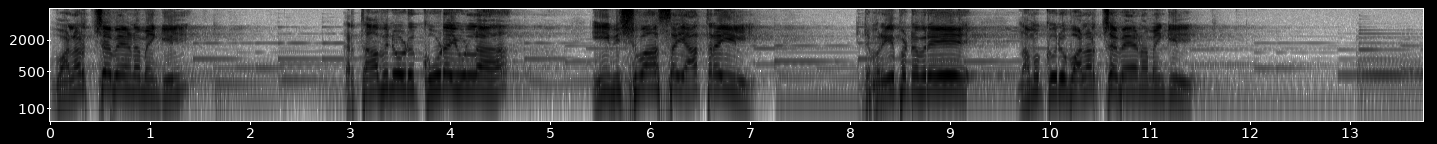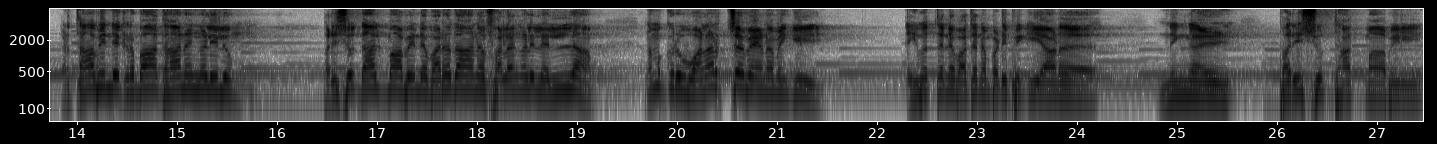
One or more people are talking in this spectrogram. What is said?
വളർച്ച വേണമെങ്കിൽ കർത്താവിനോട് കൂടെയുള്ള ഈ വിശ്വാസ യാത്രയിൽ എന്റെ പ്രിയപ്പെട്ടവരെ നമുക്കൊരു വളർച്ച വേണമെങ്കിൽ കർത്താവിന്റെ കൃപാദാനങ്ങളിലും പരിശുദ്ധാത്മാവിന്റെ വരദാന ഫലങ്ങളിലെല്ലാം നമുക്കൊരു വളർച്ച വേണമെങ്കിൽ ദൈവത്തിന്റെ വചനം പഠിപ്പിക്കുകയാണ്. നിങ്ങൾ പരിശുദ്ധാത്മാവിൽ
